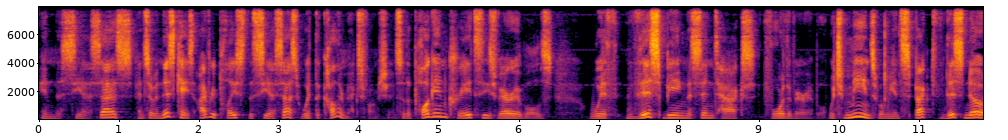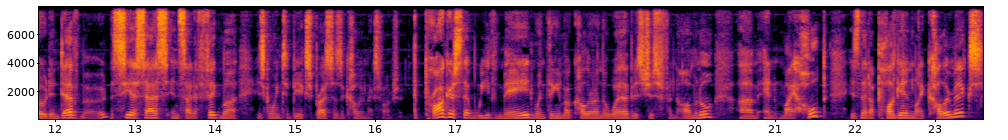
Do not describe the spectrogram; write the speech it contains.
in the CSS. And so in this case, I've replaced the CSS with the color mix function. So the plugin creates these variables with this being the syntax for the variable, which means when we inspect this node in dev mode, the CSS inside of Figma is going to be expressed as a color mix function. The progress that we've made when thinking about color on the web is just phenomenal. Um, and my hope is that a plugin like Color Mix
